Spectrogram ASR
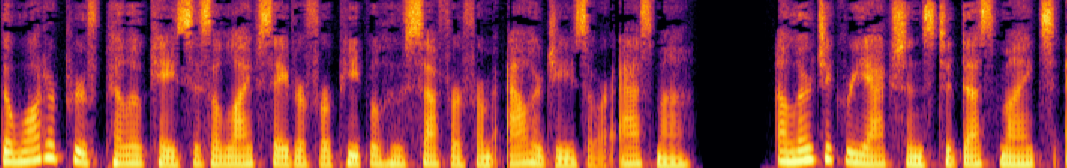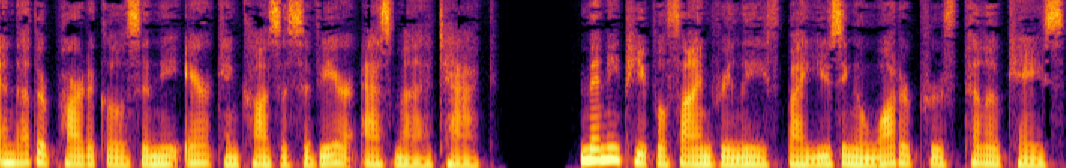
The waterproof pillowcase is a lifesaver for people who suffer from allergies or asthma. Allergic reactions to dust mites and other particles in the air can cause a severe asthma attack. Many people find relief by using a waterproof pillowcase,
